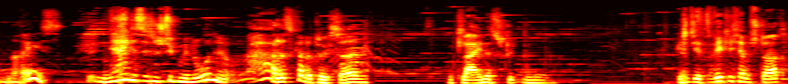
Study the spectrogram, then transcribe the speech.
Nice. Nein, das ist ein Stück Melone? Ah, das kann natürlich sein. Ein kleines Stück Melone. Ist die jetzt wirklich am Start?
